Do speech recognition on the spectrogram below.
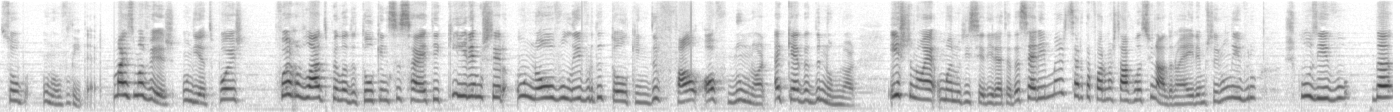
sob um novo líder. Mais uma vez, um dia depois, foi revelado pela The Tolkien Society que iremos ter um novo livro de Tolkien, The Fall of Númenor, A Queda de Númenor. Isto não é uma notícia direta da série, mas de certa forma está relacionada, não é? Iremos ter um livro exclusivo da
